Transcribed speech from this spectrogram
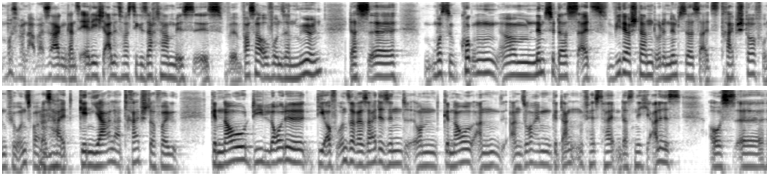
muss man aber sagen, ganz ehrlich, alles, was die gesagt haben, ist, ist Wasser auf unseren Mühlen. Das äh, musst du gucken, ähm, nimmst du das als Widerstand oder nimmst du das als Treibstoff? Und für uns war das mhm. halt genialer Treibstoff, weil genau die Leute, die auf unserer Seite sind und genau an, an so einem Gedanken festhalten, dass nicht alles aus äh,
